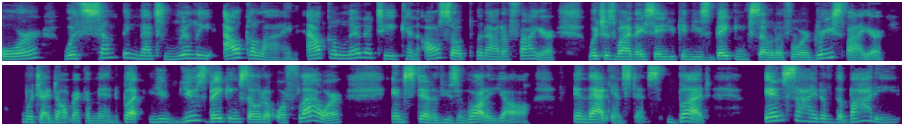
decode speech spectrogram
or with something that's really alkaline. Alkalinity can also put out a fire, which is why they say you can use baking soda for a grease fire, which I don't recommend. But you use baking soda or flour instead of using water, y'all, in that instance. But inside of the body,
